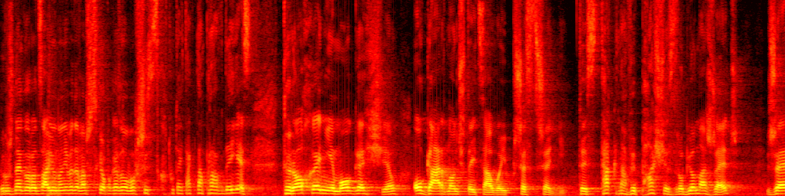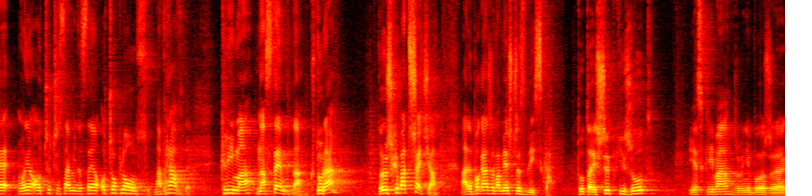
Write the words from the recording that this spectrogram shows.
różnego rodzaju. No nie będę Wam wszystkiego pokazywał, bo wszystko tutaj tak naprawdę jest. Trochę nie mogę się ogarnąć w tej całej przestrzeni. To jest tak na wypasie zrobiona rzecz, że moje oczy czasami dostają oczopląsu. Naprawdę. Klima następna. Która? To już chyba trzecia, ale pokażę Wam jeszcze z bliska. Tutaj szybki rzut. Jest klima, żeby nie było, że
